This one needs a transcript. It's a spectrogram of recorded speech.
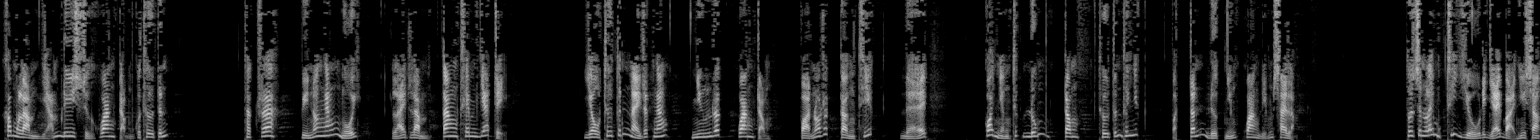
không làm giảm đi sự quan trọng của thư tín. Thật ra, vì nó ngắn ngủi, lại làm tăng thêm giá trị. Dầu thư tín này rất ngắn, nhưng rất quan trọng và nó rất cần thiết để có nhận thức đúng trong thư tín thứ nhất và tránh được những quan điểm sai lầm. Tôi xin lấy một thí dụ để giải bài như sau.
